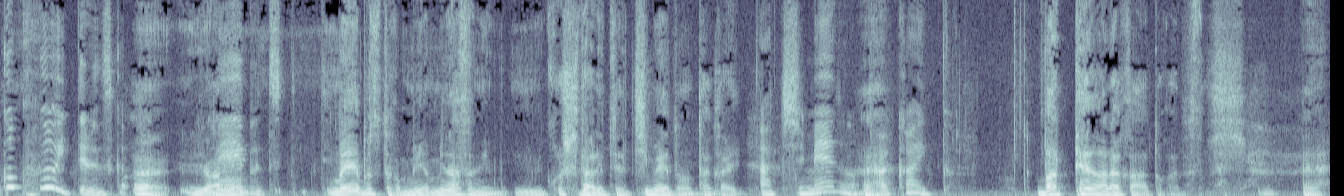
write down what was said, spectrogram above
国区を言ってるんですか、ええあの名物って言って名物とかみ皆さんにこう知られてる知名度の高い。あ知名度の高いか、バッテン荒川とかですね、え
